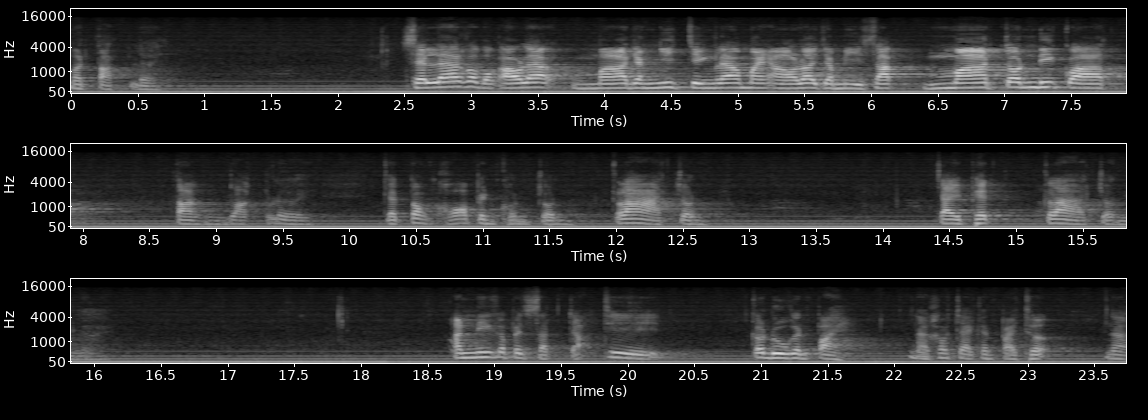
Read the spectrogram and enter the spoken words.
มาตัดเลย เสร็จแล้วก็บอกเอาแล้ว มาอย่างนี้จริงแล้วไม่เอาแล้วจะมีทรัพย์ มาจนดีกว่าตั้งหลักเลย จะต้องขอเป็นคนจน กล้าจน ใจเพชรกล้าจนเลย อันนี้ก็เป็นสัจจะที่ก็ดูกันไปนะเข้าใจกันไปเถอะนะ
